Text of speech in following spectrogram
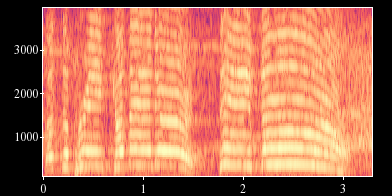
the Supreme Commander, Steve Dahl.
